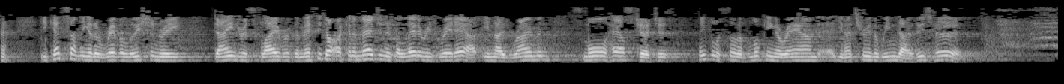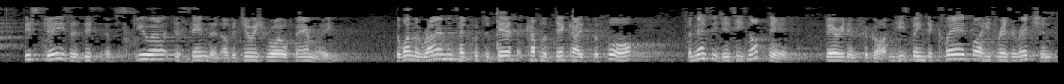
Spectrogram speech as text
you catch something of the revolutionary, dangerous flavour of the message? I can imagine as the letter is read out in those Roman small house churches, people are sort of looking around, uh, you know, through the window. Who's heard? This Jesus, this obscure descendant of a Jewish royal family, the one the Romans had put to death a couple of decades before, the message is he's not dead, buried and forgotten. He's been declared by his resurrection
